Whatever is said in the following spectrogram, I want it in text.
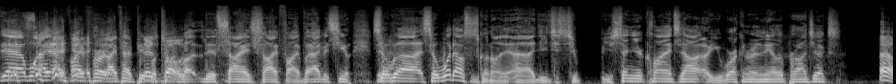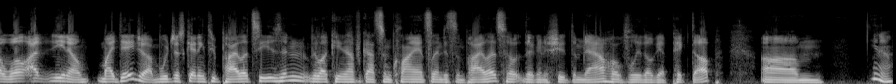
yeah, well, I, I've, I've heard. I've had people There's talk both. about the science, sci-fi, but I haven't seen. So, uh, so what else is going on? Uh, you just you you sending your clients out? Are you working on any other projects? Oh well, I, you know, my day job. We're just getting through pilot season. Lucky enough, got some clients landed some pilots. So they're going to shoot them now. Hopefully, they'll get picked up. Um, you know,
